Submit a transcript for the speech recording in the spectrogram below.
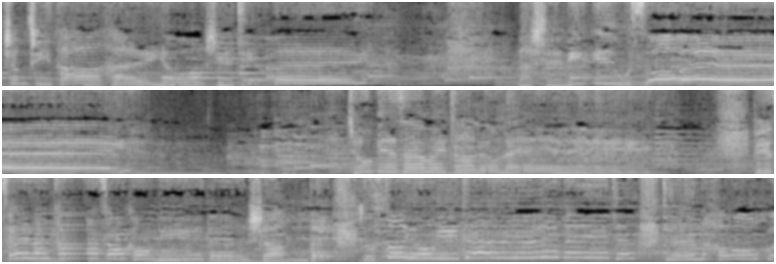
想起他，还有些体会，那些你已无所谓，别再让他操控你的伤悲，就算有一点愚昧，一点点后悔，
